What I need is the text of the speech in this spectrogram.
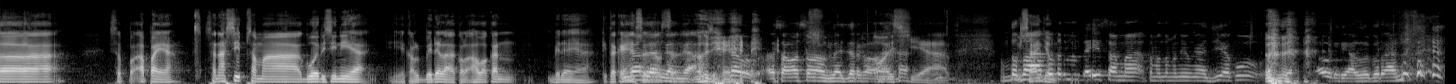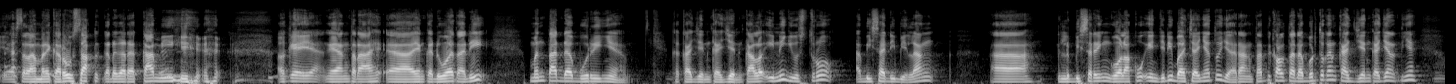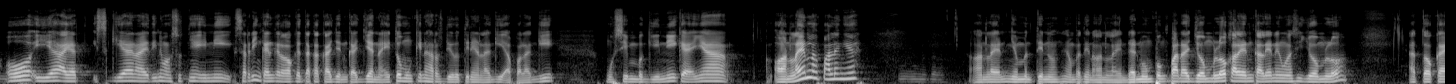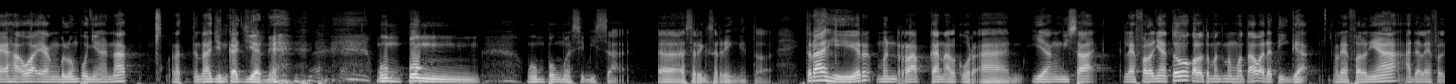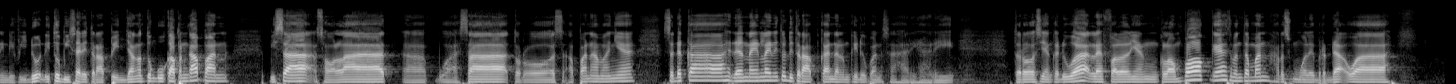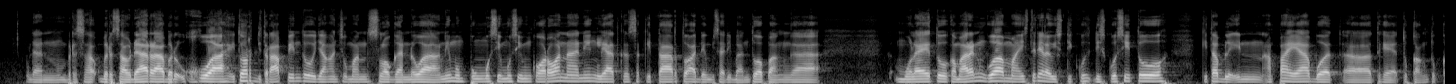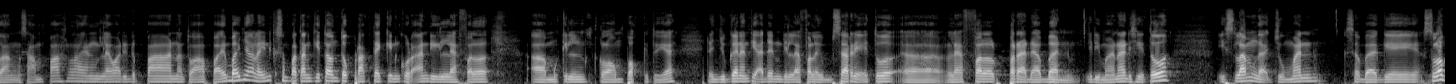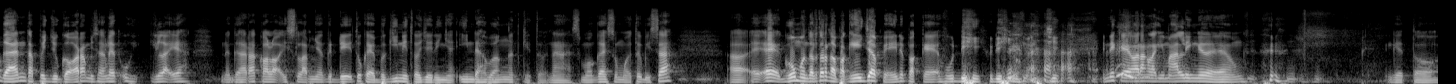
sepe- apa ya senasib sama gua di sini ya. Ya kalau beda lah kalau awak kan beda ya. Kita kayaknya enggak, se- enggak, se- oh, iya. Sama-sama belajar kok. oh siap Kamu Setelah bisa aja aku ternodai sama teman-teman yang ngaji, aku tahu dari Al-Quran. ya setelah mereka rusak gara-gara kami. Oke, yang yang terakhir yang kedua tadi mentadaburinya ke kajian-kajian. Kalau ini justru uh, bisa dibilang uh, lebih sering gue lakuin. Jadi bacanya tuh jarang. Tapi kalau tadabur tuh kan kajian-kajian artinya oh iya ayat sekian ayat ini maksudnya ini sering kan kalau kita ke kajian-kajian. Nah itu mungkin harus dirutinin lagi. Apalagi musim begini kayaknya online lah paling ya online nyempetin nyempetin online. Dan mumpung pada jomblo kalian-kalian yang masih jomblo atau kayak Hawa yang belum punya anak rajin kajian ya. Mumpung mumpung masih bisa eh, sering-sering gitu. Terakhir menerapkan Al-Quran. Yang bisa levelnya tuh kalau teman-teman mau tahu ada tiga. Levelnya ada level individu itu bisa diterapin. Jangan tunggu kapan-kapan. Bisa sholat eh, puasa terus apa namanya sedekah dan lain-lain itu diterapkan dalam kehidupan sehari-hari Terus yang kedua level yang kelompok ya teman-teman harus mulai berdakwah dan bersa- bersaudara, berukhuwah itu harus diterapin tuh jangan cuman slogan doang. Ini mumpung musim-musim corona nih ngelihat ke sekitar tuh ada yang bisa dibantu apa enggak. Mulai tuh kemarin gua sama istri lagi diskusi tuh kita beliin apa ya buat eh, kayak tukang-tukang sampah lah yang lewat di depan atau apa. Ya banyak lah ini kesempatan kita untuk praktekin Quran di level eh, mungkin kelompok gitu ya. Dan juga nanti ada yang di level lebih besar yaitu eh, level peradaban. Di mana di situ Islam nggak cuman sebagai slogan tapi juga orang bisa ngeliat, uh gila ya negara kalau Islamnya gede itu kayak begini tuh jadinya indah banget gitu. Nah semoga semua itu bisa. Uh, eh, eh gue motor nggak pakai hijab ya, ini pakai hoodie, hoodie yang ngaji. ini kayak orang lagi maling gitu ya. gitu.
